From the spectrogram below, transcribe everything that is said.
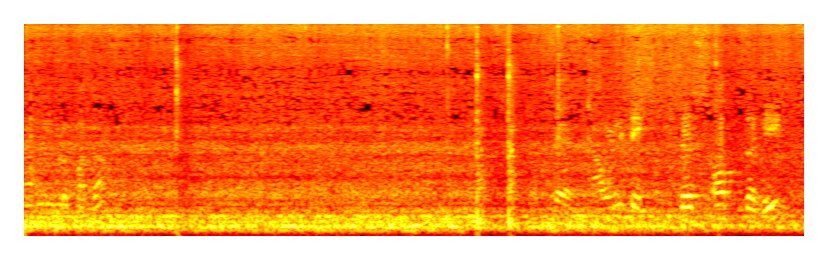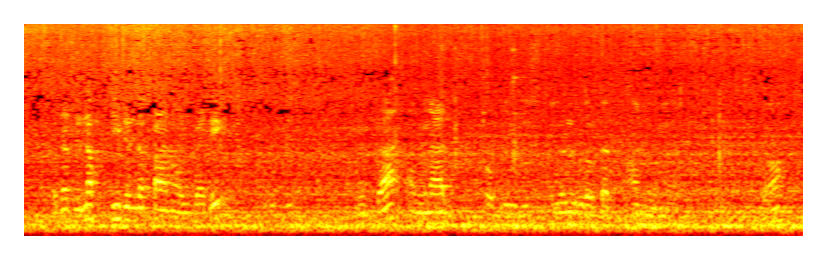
Add a little bit of butter. there. Now we will take this off the heat. So there's enough heat in the pan already. With that, I'm going to add probably just a little bit of that onion. So,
